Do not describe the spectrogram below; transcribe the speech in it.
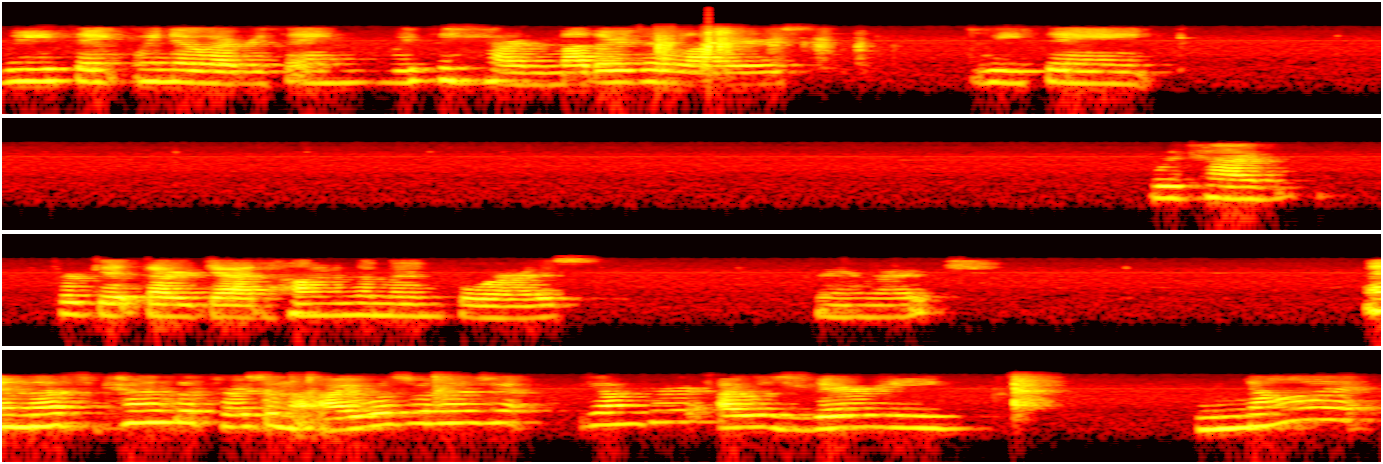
we think we know everything. We think our mothers are liars. We think we kind of forget that our dad hung the moon for us, pretty much. And that's kind of the person that I was when I was younger. I was very not.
